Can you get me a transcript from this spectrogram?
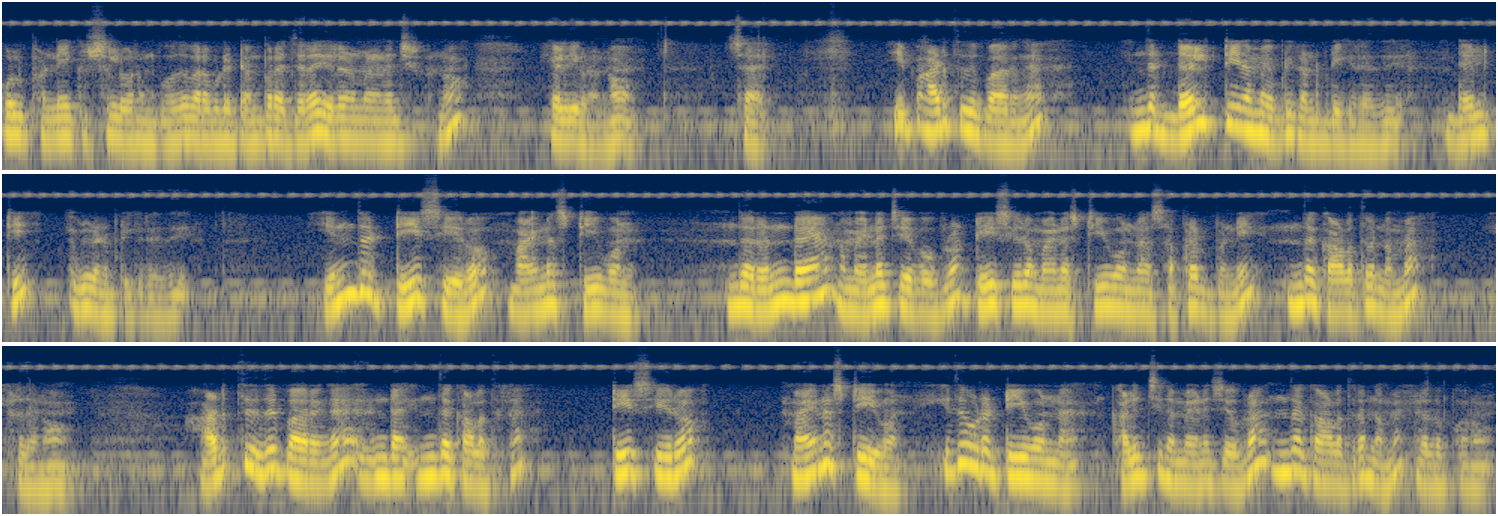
கூல் பண்ணி கிறிஸ்டல் வரும்போது வரக்கூடிய டெம்பரேச்சரை இதில் நம்ம நினச்சிக்கணும். எழுதிக்கிடணும். சரி. இப்போ அடுத்தது பாருங்கள் இந்த டெல்டி நம்ம எப்படி கண்டுபிடிக்கிறது? டெல்டி எப்படி கண்டுபிடிக்கிறது? இந்த T zero minus T one இந்த ரெண்டையும் நம்ம என்ன செய்ய போகிறோம் டி ஜீரோ மைனஸ் டி ஒன்னை செப்பரேட் பண்ணி இந்த காலத்தில் நம்ம எழுதணும். அடுத்தது பாருங்கள் இந்த இந்த காலத்தில் T zero minus T one இதோட டி ஒன்னை கழித்து நம்ம என்ன செய்ய போகிறோம் இந்த காலத்தில் நம்ம எழுத போகிறோம்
